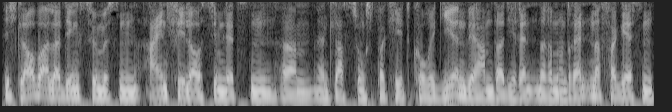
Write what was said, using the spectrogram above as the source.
Ich glaube allerdings, wir müssen einen Fehler aus dem letzten ähm, Entlastungspaket korrigieren. Wir haben da die Rentnerinnen und Rentner vergessen.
